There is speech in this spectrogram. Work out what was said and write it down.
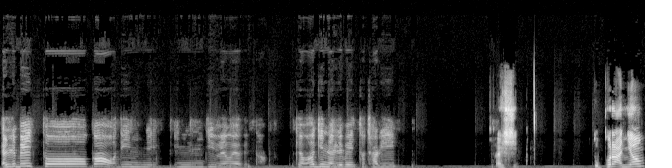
엘리베이터가 어디 있니, 있는지 외워야겠다. 이렇게 확인 엘리베이터 자리. 아이씨. 도플아 안녕?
